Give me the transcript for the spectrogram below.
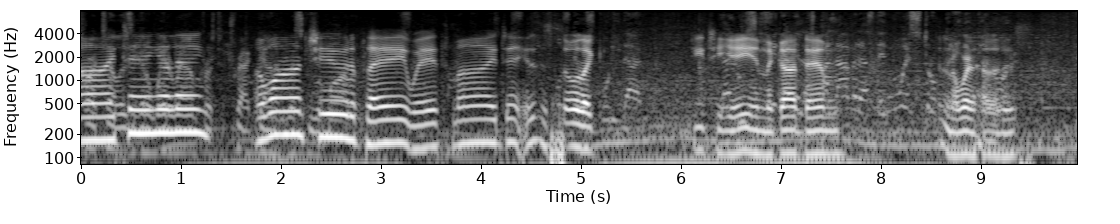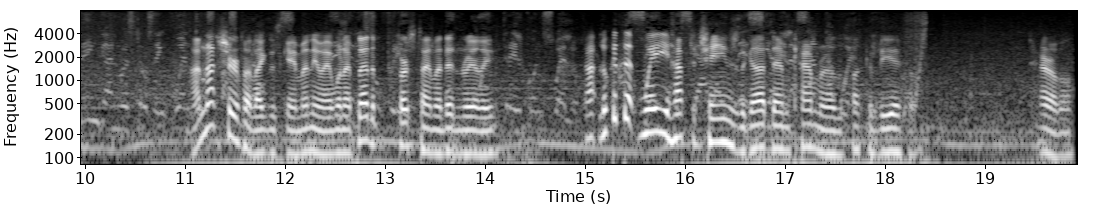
My Cartel isn't gonna wait around ding-a-ling. for us to track I want you to play with my ding. This is so like GTA in the goddamn. I don't know where the hell it is. I'm not sure if I like this game anyway. When I played it the first time, I didn't really. Ah, look at that way you have to change the goddamn camera of the fucking vehicle. Terrible.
